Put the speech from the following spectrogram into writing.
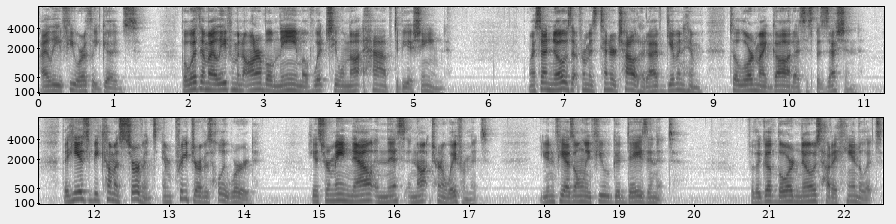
I leave few earthly goods, but with him I leave him an honorable name of which he will not have to be ashamed. My son knows that from his tender childhood I have given him to the Lord my God as his possession, that he is to become a servant and preacher of his holy word he is to remain now in this and not turn away from it, even if he has only a few good days in it. For the good Lord knows how to handle it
